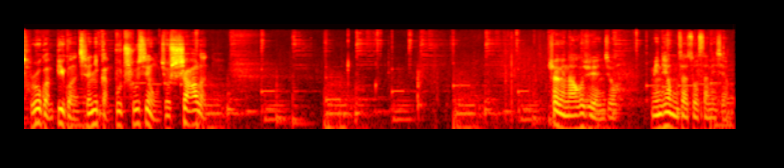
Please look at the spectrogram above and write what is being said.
图书馆闭馆前你敢不出现，我就杀了你。这个拿回去研究，明天我们再做 3D 建模。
